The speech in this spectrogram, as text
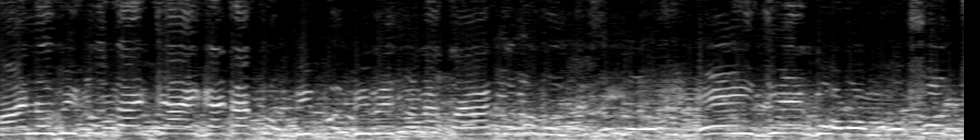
মানবিকতার জায়গাটা বিবেচনা করার কথা বলতেছি। এই যে গরম অসহ্য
